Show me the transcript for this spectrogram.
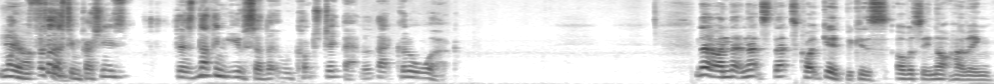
my yeah, first okay. impression is there's nothing you've said that would contradict that. That that could all work. No, and, and that's that's quite good because obviously not having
